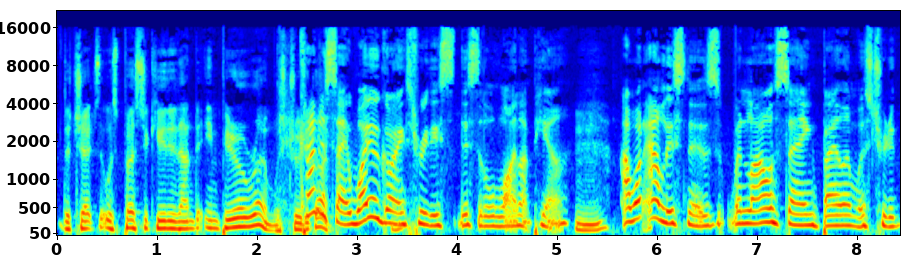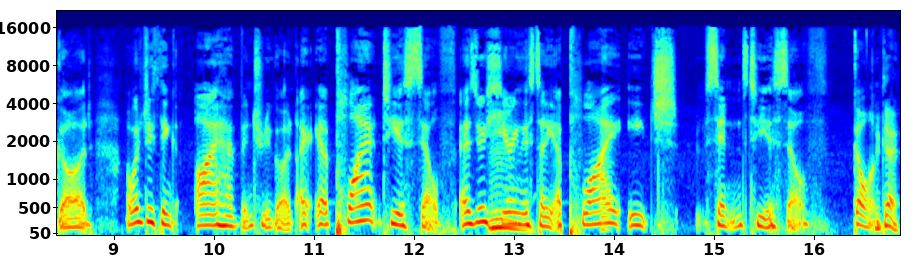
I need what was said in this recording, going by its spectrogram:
the church that was persecuted under Imperial Rome was true Can to I God. just say, while you're going through this this little lineup here, Mhm. I want our listeners, when Lyle was saying Balaam was true to God, I want you to think I have been true to God. I, apply it to yourself as you're hearing Mm. this study. Apply each sentence to yourself. Go on. Okay.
